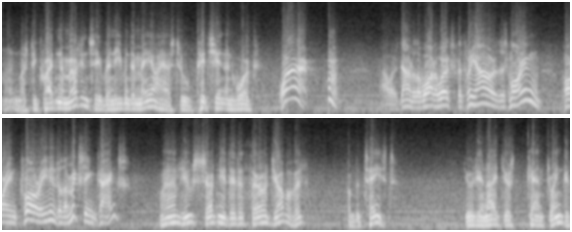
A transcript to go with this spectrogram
Well, it must be quite an emergency when even the mayor has to pitch in and work. Work? Hm. I was down to the waterworks for three hours this morning, pouring chlorine into the mixing tanks. Well, you certainly did a thorough job of it. From the taste. Judy and I just can't drink it.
